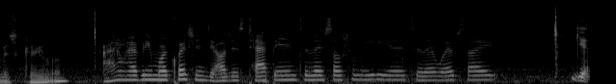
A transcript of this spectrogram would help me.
Miss Kayla? I don't have any more questions. Y'all just tap into their social media, to their websites. Yes.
